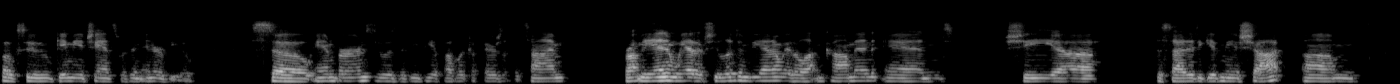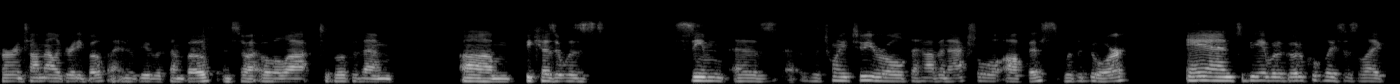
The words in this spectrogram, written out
folks who gave me a chance with an interview. So Ann Burns, who was the VP of Public Affairs at the time, brought me in, and we had she lived in Vienna. We had a lot in common, and she uh, decided to give me a shot. Um, her and Tom Allegretti both. I interviewed with them both, and so I owe a lot to both of them um, because it was seemed as, as a 22 year old to have an actual office with a door and to be able to go to cool places like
